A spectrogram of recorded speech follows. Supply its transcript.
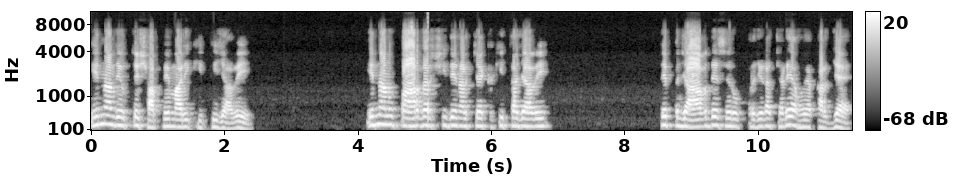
ਇਹਨਾਂ ਦੇ ਉੱਤੇ ਛਾਪੇਮਾਰੀ ਕੀਤੀ ਜਾਵੇ। ਇਹਨਾਂ ਨੂੰ ਪਾਰਦਰਸ਼ੀ ਦੇ ਨਾਲ ਚੈੱਕ ਕੀਤਾ ਜਾਵੇ ਤੇ ਪੰਜਾਬ ਦੇ ਸਿਰ ਉੱਪਰ ਜਿਹੜਾ ਚੜਿਆ ਹੋਇਆ ਕਰਜ਼ਾ ਹੈ,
